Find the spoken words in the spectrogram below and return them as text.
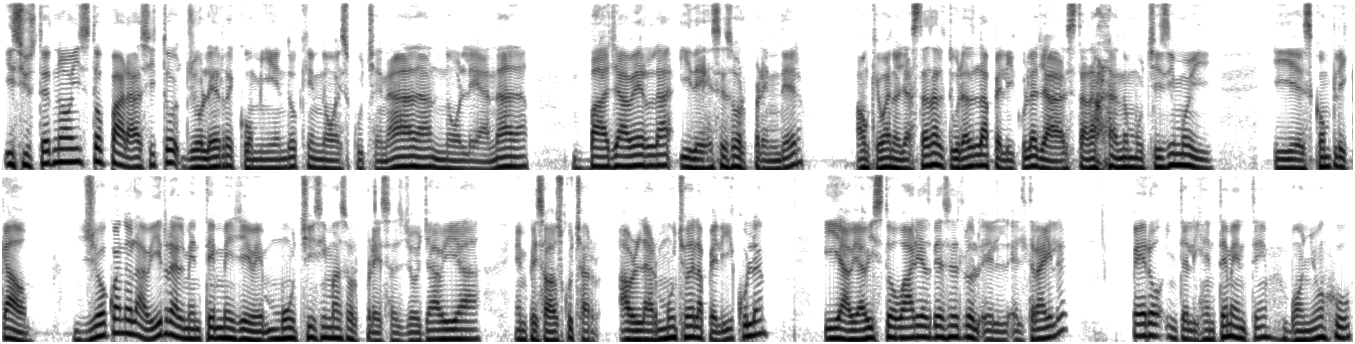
Y si usted no ha visto Parásito, yo le recomiendo que no escuche nada, no lea nada, vaya a verla y déjese sorprender aunque bueno, ya a estas alturas la película ya están hablando muchísimo y, es complicado. Yo cuando la vi realmente me llevé muchísimas sorpresas. Yo ya había empezado a escuchar hablar mucho de la película y había visto varias veces el, el tráiler, pero inteligentemente Bon Joon-ho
